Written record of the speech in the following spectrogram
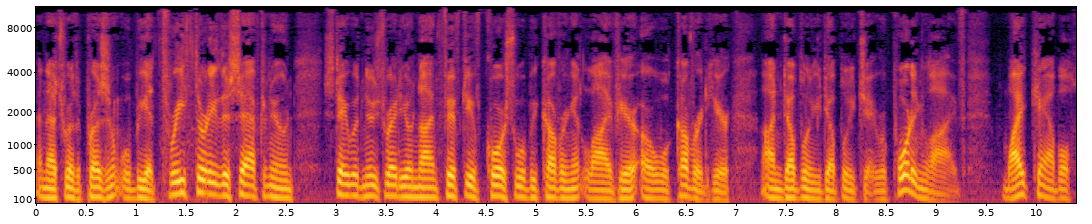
and that's where the president will be at 3:30 this afternoon. Stay with News Radio 950. Of course, we'll be covering it live here, or we'll cover it here on WWJ. Reporting live Mike Campbell,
